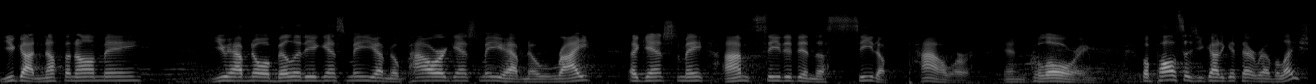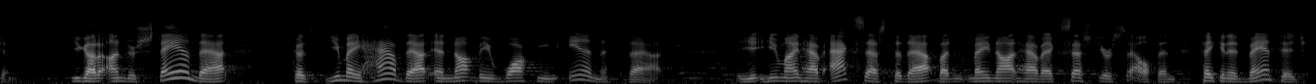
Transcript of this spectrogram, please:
you got nothing on me. You have no ability against me. You have no power against me. You have no right against me. I'm seated in the seat of power and glory. But Paul says you got to get that revelation. You got to understand that because you may have that and not be walking in that. You, you, might have access to that, but may not have accessed yourself and taken advantage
